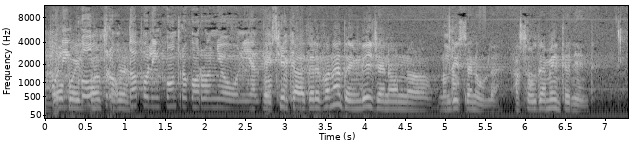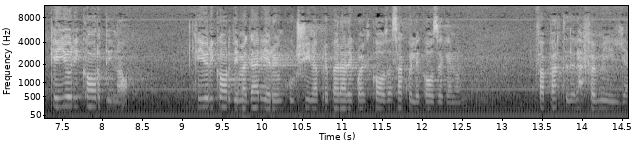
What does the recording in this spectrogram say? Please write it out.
dopo, dopo l'incontro, della- dopo l'incontro con Rognoni al E Bosco circa della la telefonata invece non, non No. disse nulla, assolutamente niente. Che io ricordi no. Che io ricordi magari ero in cucina a preparare qualcosa, sa quelle cose che non... fa parte della famiglia.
